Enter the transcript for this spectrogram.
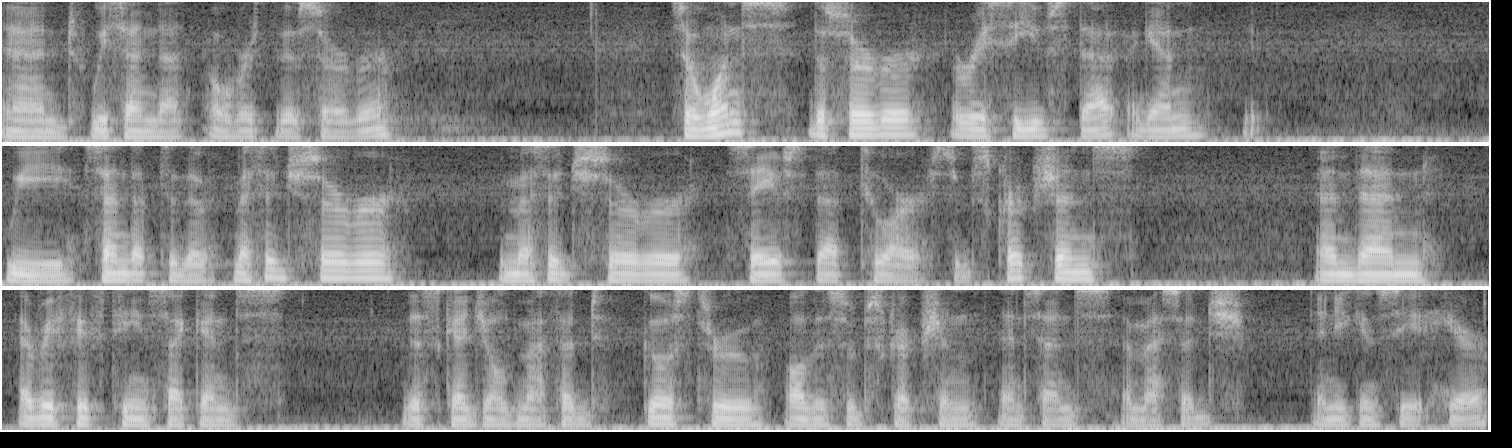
And we send that over to the server. So once the server receives that, again, we send that to the message server. The message server saves that to our subscriptions. And then every 15 seconds, the scheduled method goes through all the subscription and sends a message. And you can see it here.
